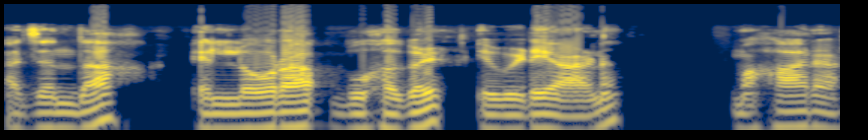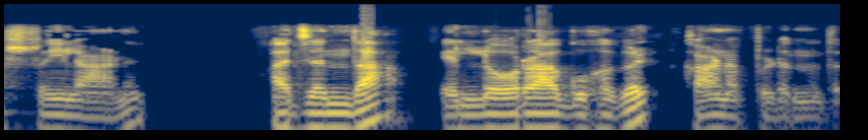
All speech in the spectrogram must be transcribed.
അജന്ത എല്ലോറ ഗുഹകൾ എവിടെയാണ്? മഹാരാഷ്ട്രയിലാണ്. അജന്ത എല്ലോറ ഗുഹകൾ കാണപ്പെടുന്നത്.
